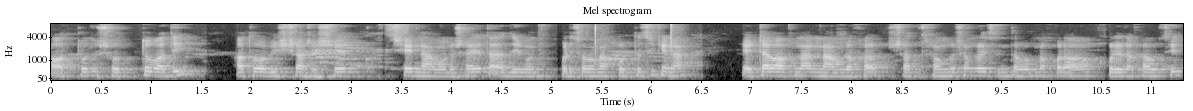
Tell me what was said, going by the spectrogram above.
অর্থ সত্যবাদী অথবা বিশ্বাসী। সে সে নাম অনুসারে তার জীবন পরিচালনা করতেছে কিনা এটাও আপনার নাম রাখার সাথে সঙ্গে সঙ্গে চিন্তা ভাবনা করা, করে রাখা উচিত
